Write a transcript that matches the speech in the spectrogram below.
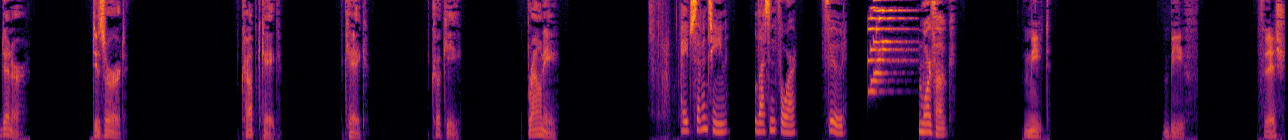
Dinner. Dessert. Cupcake. Cake. Cookie. Brownie. Page 17. Lesson 4. Food. Morvoke. meat, beef, fish,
